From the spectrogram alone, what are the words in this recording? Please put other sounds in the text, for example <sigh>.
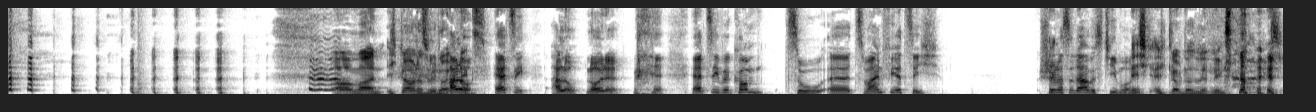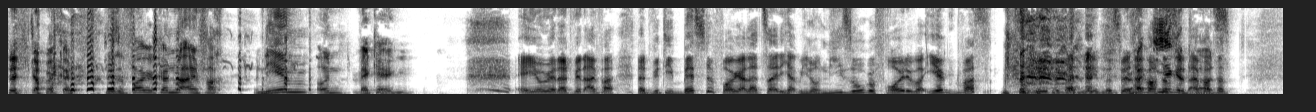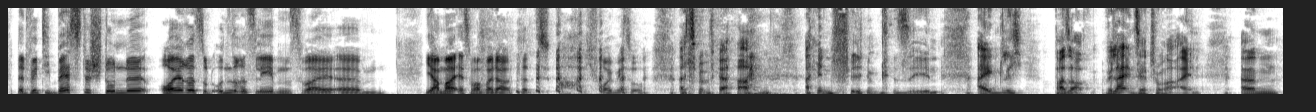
<laughs> oh Mann, ich glaube, das wird heute Hallo, nix. herzlich, hallo Leute, <laughs> herzlich willkommen zu äh, 42. Schön, dass du da bist, Timon. Ich, ich glaube, das wird nichts. ich glaub, wir können, diese Folge können wir einfach nehmen und weghängen. Ey Junge, das wird einfach, das wird die beste Folge aller Zeiten. Ich habe mich noch nie so gefreut, über irgendwas zu reden in meinem Leben. Das wird einfach, das wird einfach, das, das wird die beste Stunde eures und unseres Lebens, weil, ähm, ja, mal erstmal weiter. Das, oh, ich freue mich so. Also, wir haben einen Film gesehen. Eigentlich, pass auf, wir leiten es jetzt schon mal ein. Ähm,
